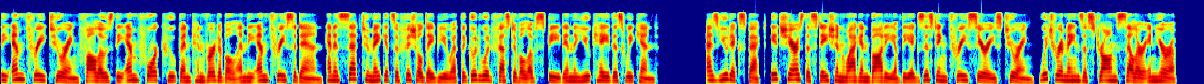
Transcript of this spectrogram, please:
The M3 Touring follows the M4 Coupe and Convertible and the M3 Sedan, and is set to make its official debut at the Goodwood Festival of Speed in the UK this weekend. As you'd expect, it shares the station wagon body of the existing 3 Series Touring, which remains a strong seller in Europe,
